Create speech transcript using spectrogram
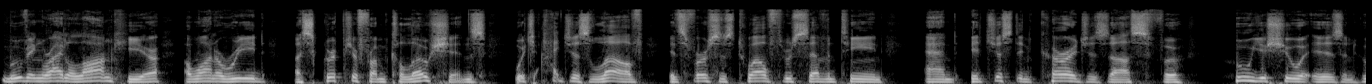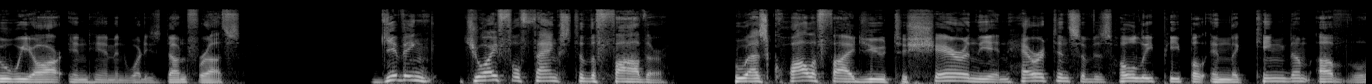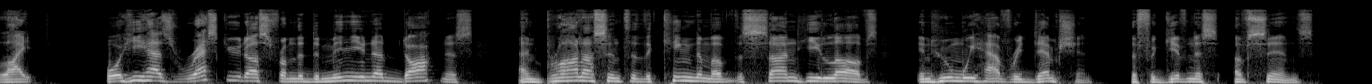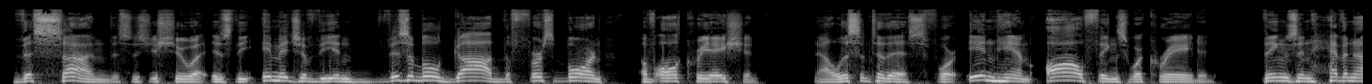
moving right along here, I want to read a scripture from Colossians, which I just love. It's verses 12 through 17, and it just encourages us for who Yeshua is and who we are in him and what he's done for us. Giving joyful thanks to the Father who has qualified you to share in the inheritance of his holy people in the kingdom of light. For he has rescued us from the dominion of darkness and brought us into the kingdom of the Son he loves, in whom we have redemption, the forgiveness of sins. The Son, this is Yeshua, is the image of the invisible God, the firstborn of all creation. Now listen to this. For in him all things were created, things in heaven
